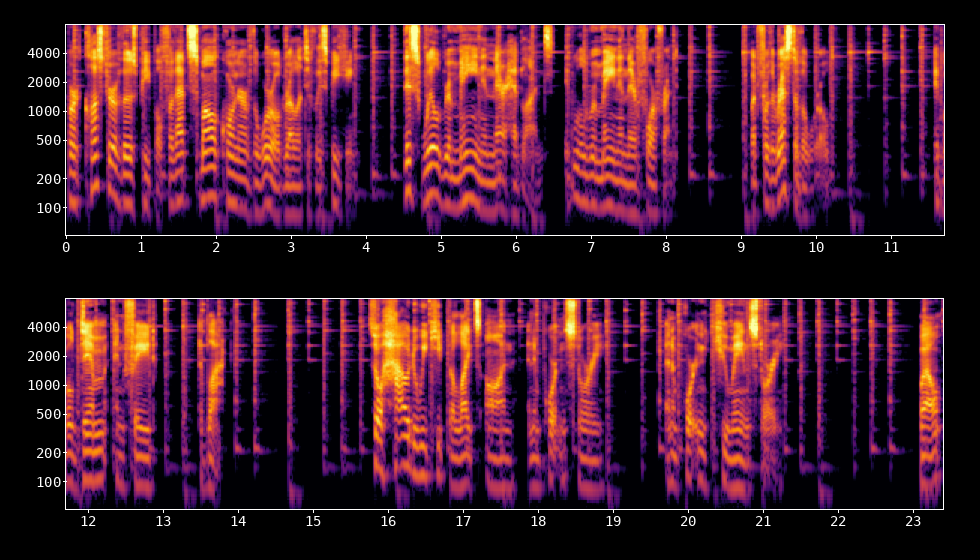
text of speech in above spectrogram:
for a cluster of those people, for that small corner of the world, relatively speaking, this will remain in their headlines. It will remain in their forefront. But for the rest of the world, it will dim and fade to black. So, how do we keep the lights on an important story, an important humane story? Well,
